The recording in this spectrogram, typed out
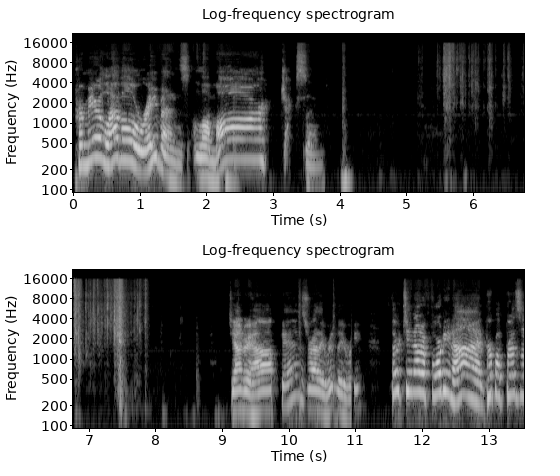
Premier level, Ravens, Lamar Jackson. DeAndre Hopkins, Riley Ridley, rookie. 13 out of 49, Purple Prism.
